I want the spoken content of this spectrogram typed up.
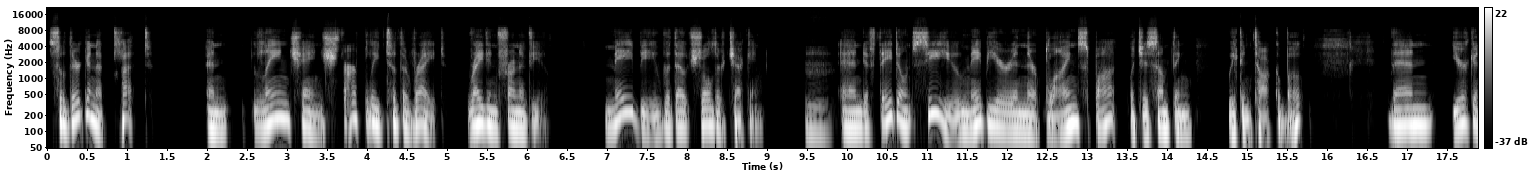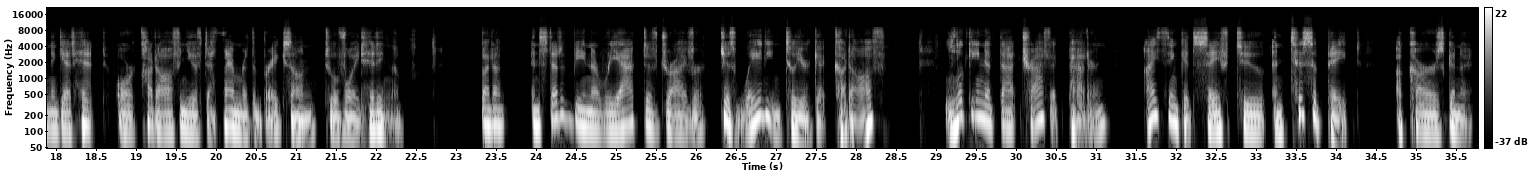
So they're going to cut and lane change sharply to the right right in front of you, maybe without shoulder checking. Mm. And if they don't see you, maybe you're in their blind spot, which is something we can talk about, then you're going to get hit or cut off and you have to hammer the brakes on to avoid hitting them. But um, instead of being a reactive driver, just waiting till you get cut off, looking at that traffic pattern, I think it's safe to anticipate a car is going to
